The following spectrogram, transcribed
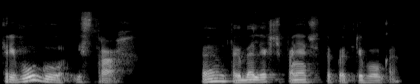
тревогу и страх. Да? Тогда легче понять, что такое тревога.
